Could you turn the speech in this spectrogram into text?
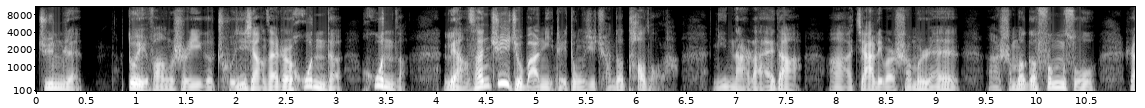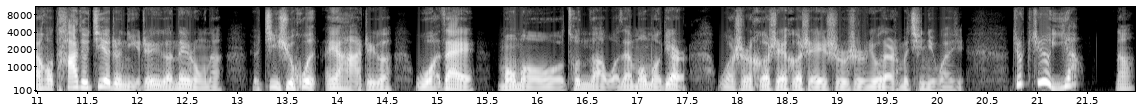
军人，对方是一个纯想在这混的混子，两三句就把你这东西全都套走了。你哪来的啊？家里边什么人啊？什么个风俗？然后他就借着你这个内容呢，就继续混。哎呀，这个我在。某某村子，我在某某地儿，我是和谁和谁是是有点什么亲戚关系，就就一样啊，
